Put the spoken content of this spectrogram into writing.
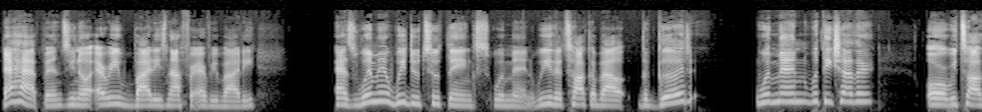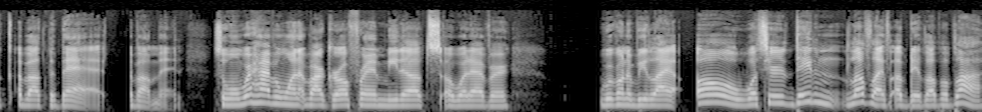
That happens. You know, everybody's not for everybody. As women, we do two things with men. We either talk about the good with men with each other, or we talk about the bad about men. So when we're having one of our girlfriend meetups or whatever, we're gonna be like, "Oh, what's your dating love life update?" Blah blah blah.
